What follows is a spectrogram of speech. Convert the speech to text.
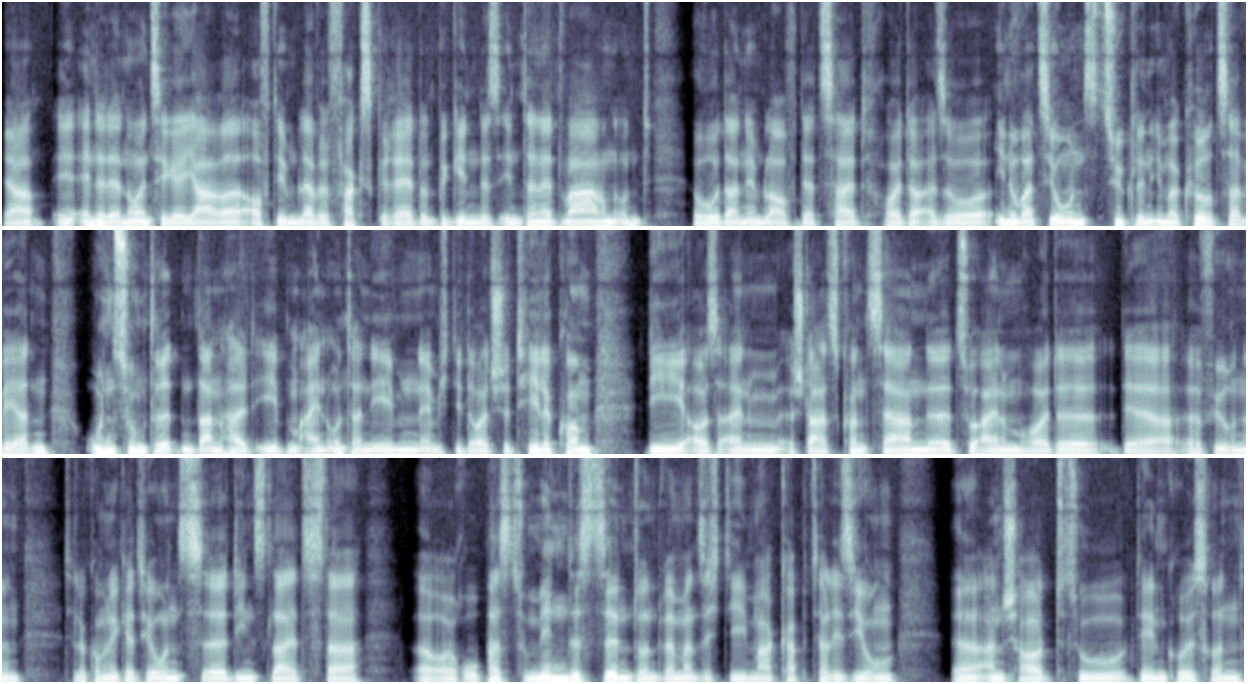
ja, Ende der 90er Jahre auf dem Level Faxgerät und Beginn des Internet waren und wo dann im Laufe der Zeit heute also Innovationszyklen immer kürzer werden und zum dritten dann halt eben ein Unternehmen, nämlich die Deutsche Telekom, die aus einem Staatskonzern äh, zu einem heute der äh, führenden Telekommunikationsdienstleister äh, Europas zumindest sind. Und wenn man sich die Marktkapitalisierung äh, anschaut, zu den größeren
